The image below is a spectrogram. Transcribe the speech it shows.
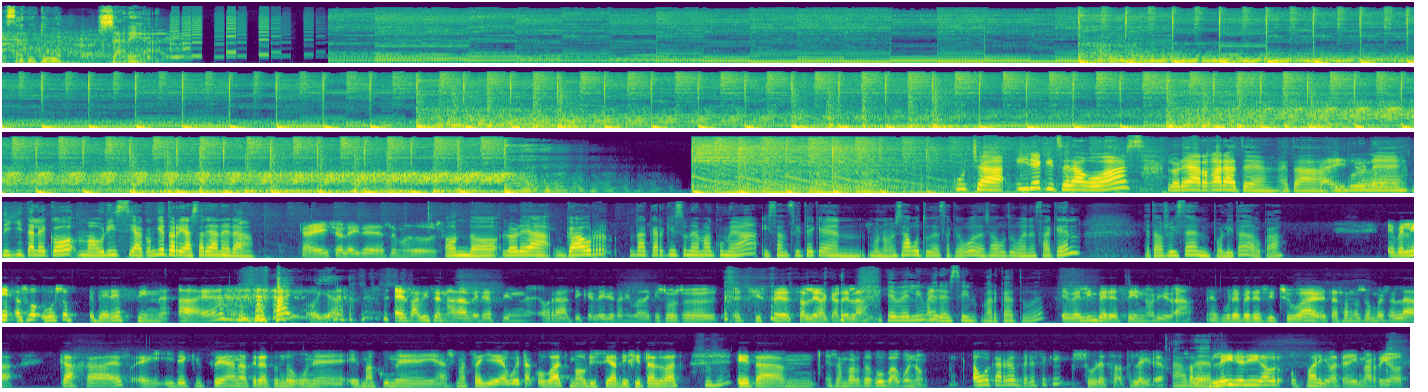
Ezagutu sarea. Kutxa irekitzera goaz, Lorea Argarate eta Kaixo. ingurune digitaleko Maurizia, kongietorria zarean era. Kaixo leire ze moduz. Ondo, Lorea, gaur dakarkizun emakumea, izan ziteken, bueno, ezagutu dezakegu, ezagutu genezaken, eta oso izen polita dauka. Ebelin, oso, oso berezin, ah, eh? Ai, oia. Ez, abizena da berezin horregatik leiretan ibadekizu oso txiste zaleak arela. Ebelin Baina- berezin, markatu, eh? Ebelin berezin hori da, ez gure berezitxua, eta esan duzun bezala kaja, ez, e, irekitzean ateratzen dugun e, emakume asmatzaile hauetako bat, Maurizia digital bat, Mhm. eta mm, esan behar dugu, ba, bueno, hauek arreot bereziki zuretzat, leire. Ber. leireri gaur opari bat egin behar diot.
